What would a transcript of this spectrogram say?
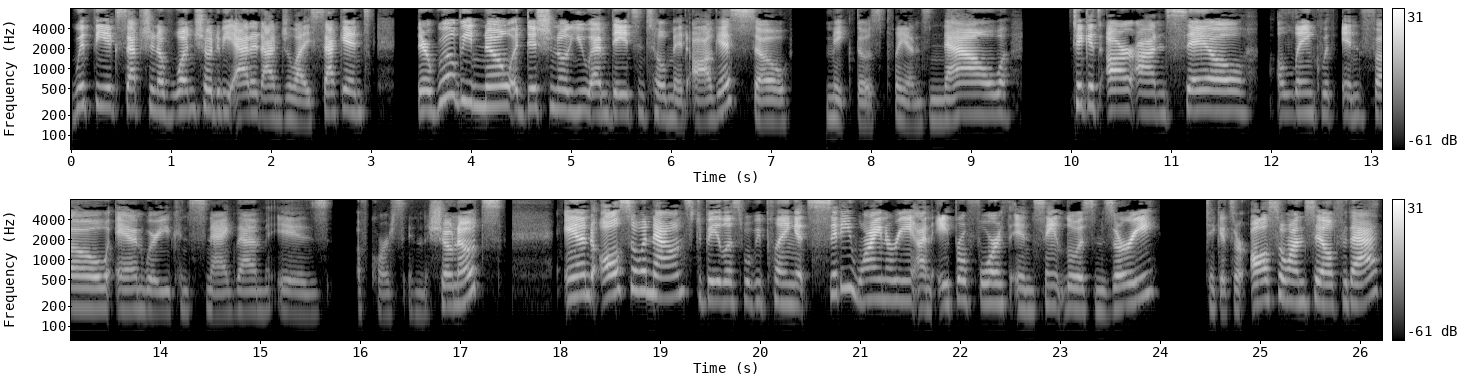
with the exception of one show to be added on July 2nd. There will be no additional UM dates until mid August, so make those plans now. Tickets are on sale. A link with info and where you can snag them is, of course, in the show notes. And also announced, Bayliss will be playing at City Winery on April 4th in St. Louis, Missouri. Tickets are also on sale for that,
